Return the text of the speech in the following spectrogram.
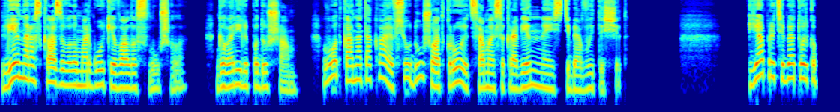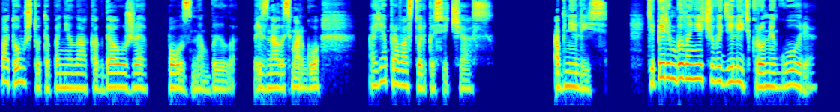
Лена рассказывала, Марго кивала, слушала. Говорили по душам. Водка она такая, всю душу откроет, самое сокровенное из тебя вытащит. Я про тебя только потом что-то поняла, когда уже поздно было, призналась Марго, а я про вас только сейчас. Обнялись. Теперь им было нечего делить, кроме горя,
